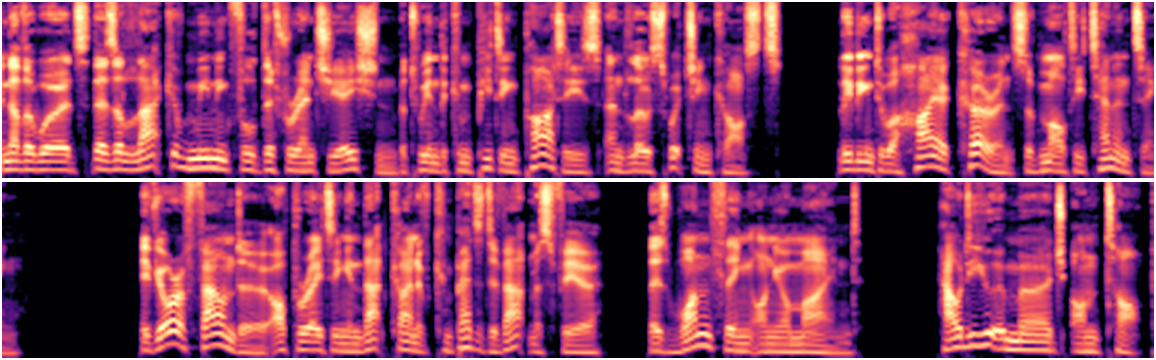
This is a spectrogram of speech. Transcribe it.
In other words, there's a lack of meaningful differentiation between the competing parties and low switching costs, leading to a high occurrence of multi tenanting. If you're a founder operating in that kind of competitive atmosphere, there's one thing on your mind how do you emerge on top?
